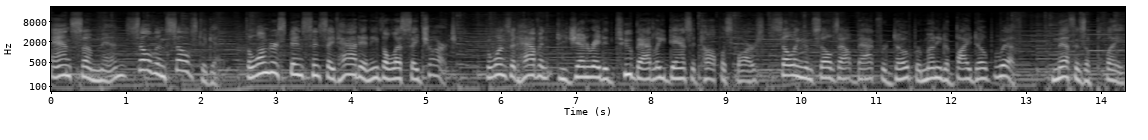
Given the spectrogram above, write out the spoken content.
and some men, sell themselves to get it. The longer it's been since they've had any, the less they charge. The ones that haven't degenerated too badly dance at topless bars, selling themselves out back for dope or money to buy dope with. Meth is a plague,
